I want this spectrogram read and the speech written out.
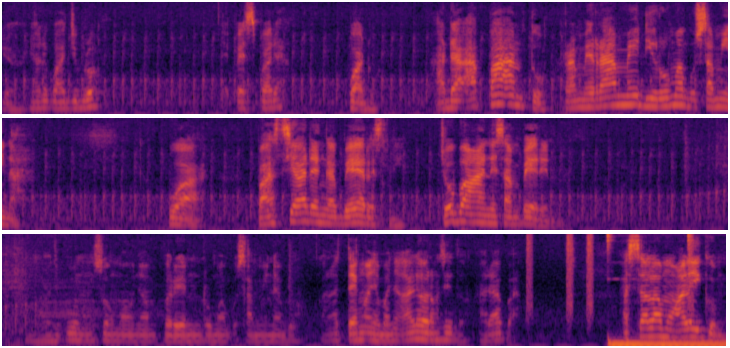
Ya, ada Pak Haji bro. Vespa deh. Waduh, ada apaan tuh? Rame-rame di rumah Bu Saminah. Wah, pasti ada yang nggak beres nih. Coba aneh samperin. Haji pun langsung mau nyamperin rumah Bu Saminah bro. Karena tengoknya banyak kali orang situ. Ada apa? Assalamualaikum.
